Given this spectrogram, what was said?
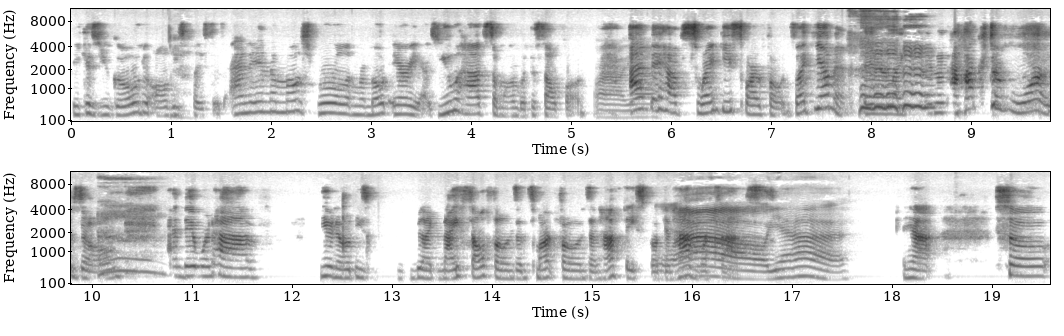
Because you go to all these places, and in the most rural and remote areas, you have someone with a cell phone. Wow, yeah. And they have swanky smartphones, like Yemen. They're like in an active war zone, and they would have, you know, these like nice cell phones and smartphones and have Facebook and wow, have WhatsApp. yeah. Yeah. So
